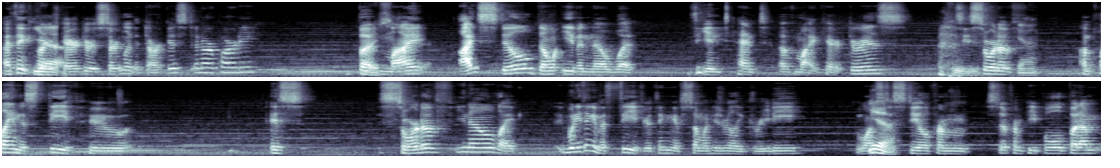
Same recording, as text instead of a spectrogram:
I think Yeah. character is certainly the darkest in our party, but see my that. I still don't even know what the intent of my character is because he's sort of Yeah. I'm playing this thief who is sort of you know like when you think of a thief you're thinking of someone who's really greedy who wants Yeah. to steal from steal from people but I'm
